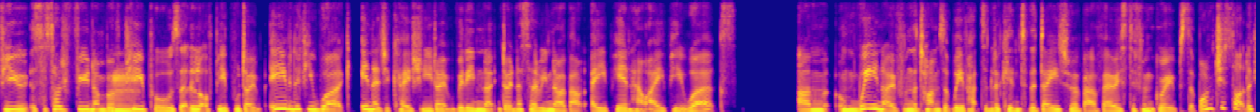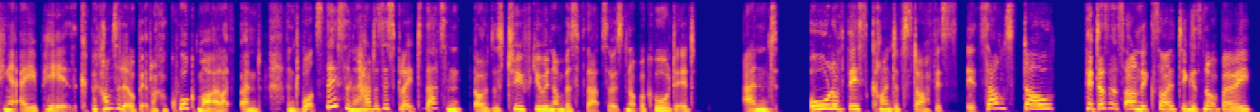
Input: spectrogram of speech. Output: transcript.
few such few number of mm. pupils that a lot of people don't even if you work in education you don't really know don't necessarily know about AP and how AP works um, and we know from the times that we've had to look into the data about various different groups that once you start looking at AP, it becomes a little bit like a quagmire. Like, and and what's this? And how does this relate to that? And oh, there's too few numbers for that, so it's not recorded. And all of this kind of stuff, it's it sounds dull. It doesn't sound exciting. It's not very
